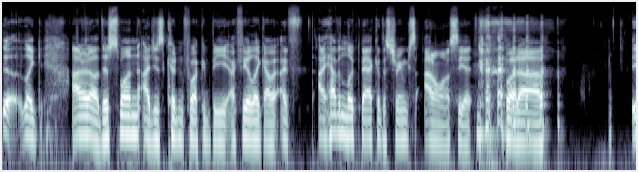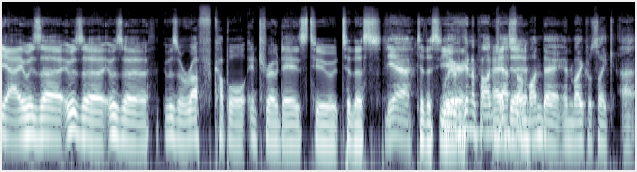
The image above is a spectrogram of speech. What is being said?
uh, like I don't know. This one I just couldn't fucking beat. I feel like I I've, I haven't looked back at the stream because I don't want to see it. But uh yeah, it was uh it was a it was a it was a rough couple intro days to to this Yeah. to this year. We were gonna podcast to- on Monday, and Mike was like, uh,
